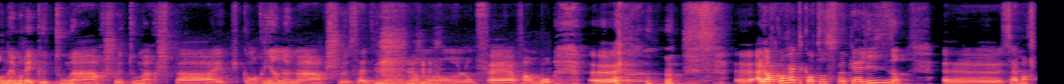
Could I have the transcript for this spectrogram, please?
on aimerait que tout marche, tout marche pas, et puis quand rien ne marche, ça devient vraiment l'enfer. Enfin bon, euh, euh, alors qu'en fait, quand on se focalise, euh, ça marche,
